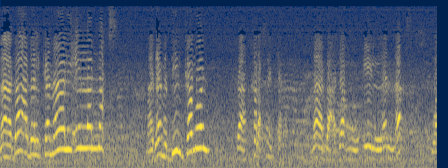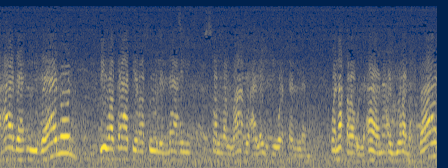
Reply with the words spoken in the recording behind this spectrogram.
ما بعد الكمال إلا النقص. ما دام الدين كمل فخلاص انتهى. ما بعده إلا النقص وهذا إيذان بوفاة رسول الله صلى الله عليه وسلم. ونقرأ الآن أيها الأحباب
